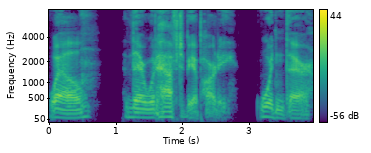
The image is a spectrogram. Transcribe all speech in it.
Well, there would have to be a party, wouldn't there?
